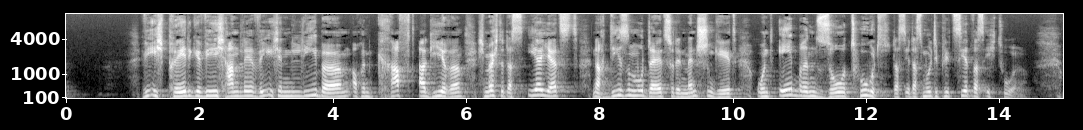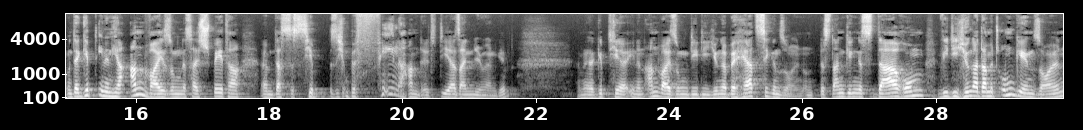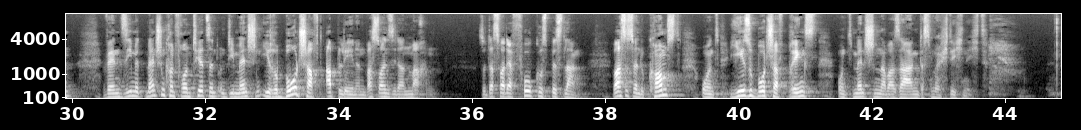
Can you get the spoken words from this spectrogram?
wie ich predige, wie ich handle, wie ich in Liebe, auch in Kraft agiere. Ich möchte, dass ihr jetzt nach diesem Modell zu den Menschen geht und ebenso tut, dass ihr das multipliziert, was ich tue. Und er gibt ihnen hier Anweisungen, das heißt später, ähm, dass es hier sich um Befehle handelt, die er seinen Jüngern gibt. Er gibt hier ihnen Anweisungen, die die Jünger beherzigen sollen. Und bislang ging es darum, wie die Jünger damit umgehen sollen, wenn sie mit Menschen konfrontiert sind und die Menschen ihre Botschaft ablehnen. Was sollen sie dann machen? So, das war der Fokus bislang. Was ist, wenn du kommst und Jesu Botschaft bringst und Menschen aber sagen, das möchte ich nicht?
